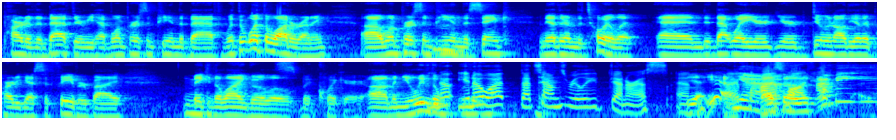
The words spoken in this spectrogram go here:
part of the bathroom, you have one person pee in the bath with the with the water running, uh, one person pee in the sink, and the other in the toilet, and that way you're you're doing all the other party guests a favor by making the line go a little bit quicker. Um, and you leave You the know, you the- know what? That sounds really generous. And Yeah, yeah. I, Yeah. I uh, applaud. I mean,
